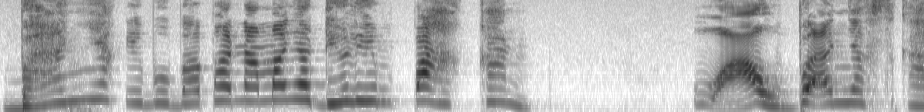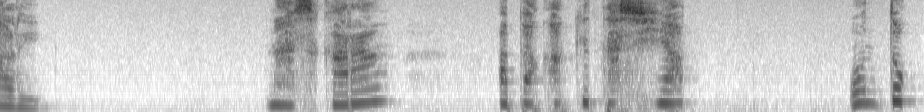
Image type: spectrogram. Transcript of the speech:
Banyak ibu bapak namanya dilimpahkan. Wow banyak sekali. Nah sekarang apakah kita siap untuk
